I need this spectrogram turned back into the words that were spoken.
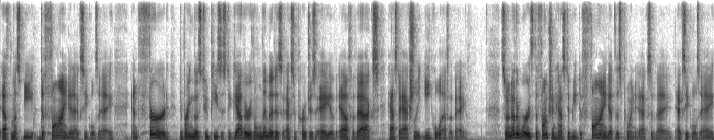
f must be defined at x equals a. And third, to bring those two pieces together, the limit as x approaches a of f of x has to actually equal f of a. So in other words, the function has to be defined at this point at x of a, x equals a,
